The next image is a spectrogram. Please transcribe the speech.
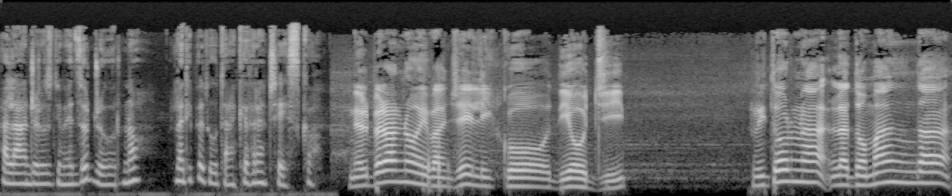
all'Angelus di mezzogiorno, l'ha ripetuta anche Francesco. Nel brano evangelico di oggi ritorna la domanda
